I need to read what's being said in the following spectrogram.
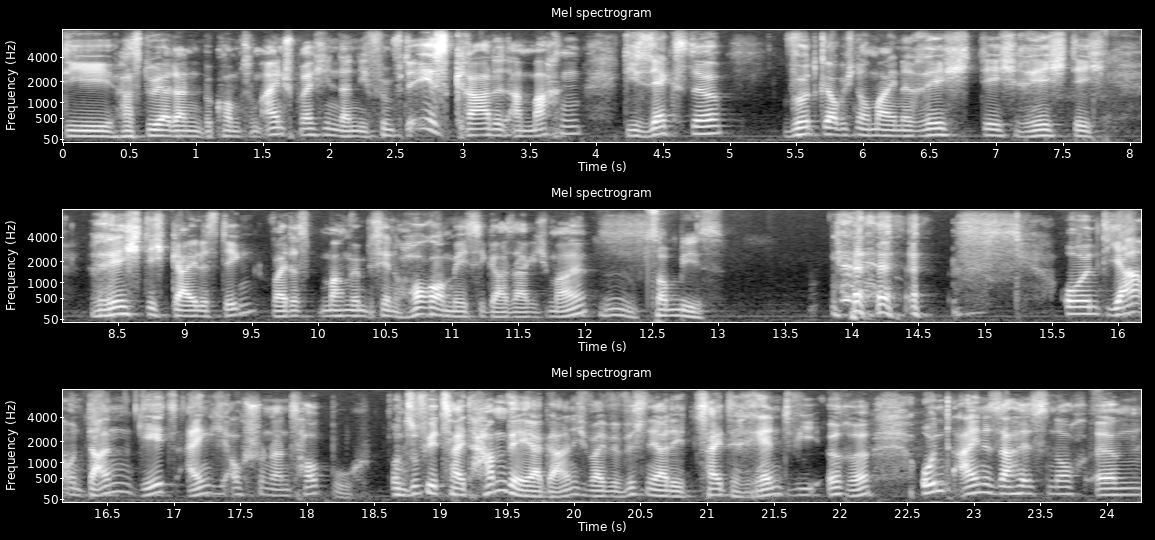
Die hast du ja dann bekommen zum Einsprechen. Dann die fünfte ist gerade am Machen. Die sechste wird, glaube ich, nochmal ein richtig, richtig, richtig geiles Ding, weil das machen wir ein bisschen horrormäßiger, sage ich mal. Hm, Zombies. Und ja, und dann geht's eigentlich auch schon ans Hauptbuch. Und so viel Zeit haben wir ja gar nicht, weil wir wissen ja, die Zeit rennt wie irre. Und eine Sache ist noch, ähm,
